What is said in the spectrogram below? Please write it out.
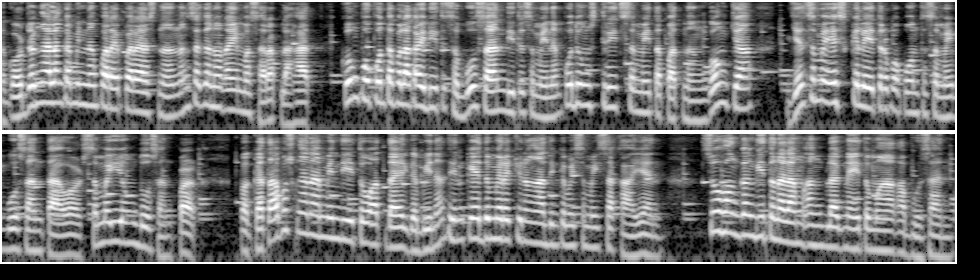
Nag-order nga lang kami ng pare-parehas na nang sa ganon ay masarap lahat. Kung pupunta pala kayo dito sa Busan, dito sa may Nampudong Street sa may tapat ng Gongcha, dyan sa may escalator papunta sa may Busan Tower, sa may yung Dusan Park. Pagkatapos nga namin dito at dahil gabi na din, kaya dumiretso na nga din kami sa may sakayan. So hanggang dito na lang ang vlog na ito mga kabusan.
